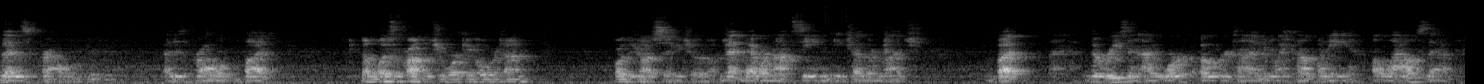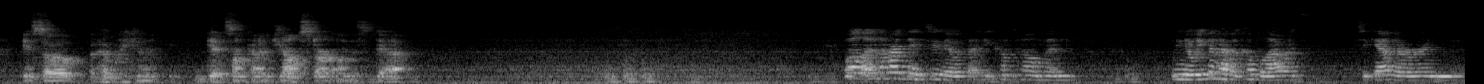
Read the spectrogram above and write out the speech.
that is a problem. Mm-hmm. That is a problem, but now, what's the problem, that you're working overtime? Or that you're not seeing each other much? that, that we're not seeing each other much. But the reason I work overtime in my company allows that is so that we can get some kind of jump start on this debt. Well, and the hard thing too, though, is that he comes home and, you know, we could have a couple hours together and,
